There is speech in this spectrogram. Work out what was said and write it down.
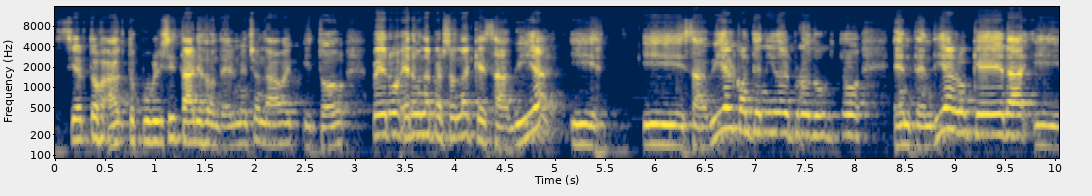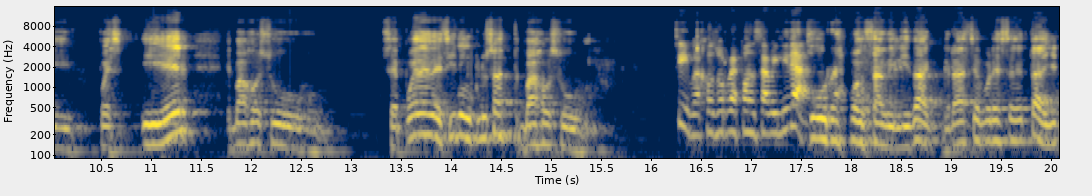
ciertos actos publicitarios donde él mencionaba y, y, todo, pero era una persona que sabía y y sabía el contenido del producto, entendía lo que era y pues y él bajo su se puede decir incluso bajo su Sí, bajo su responsabilidad. Su responsabilidad, gracias por ese detalle.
